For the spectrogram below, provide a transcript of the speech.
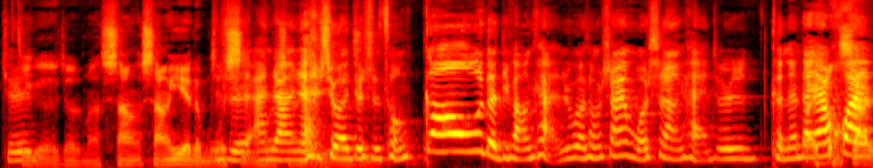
就是这个叫什么商商业的模式？就是按照人家说，就是从高的地方看，如果从商业模式上看，就是可能大家换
